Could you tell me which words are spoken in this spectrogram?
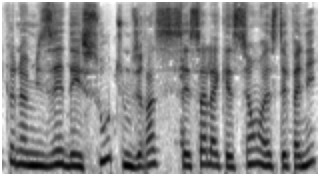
économiser des sous Tu me diras si c'est ça la question, euh, Stéphanie.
